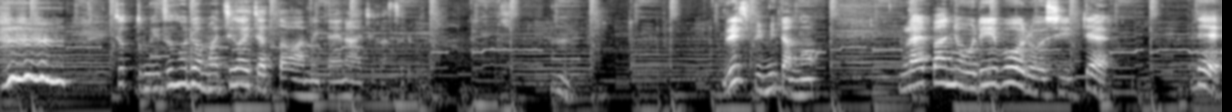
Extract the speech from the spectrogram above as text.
ちょっと水の量間違えちゃったわみたいな味がする。うん。レシピ見たの？フライパンにオリーブオイルを敷いてで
